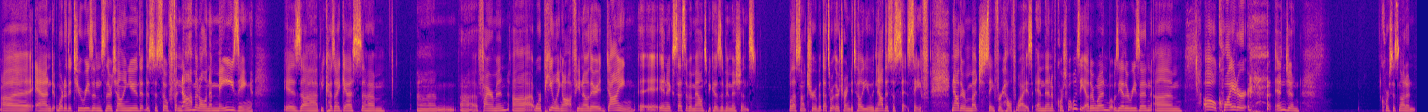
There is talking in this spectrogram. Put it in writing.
Uh, and what are the two reasons they're telling you that this is so phenomenal and amazing? Is uh, because I guess um, um, uh, firemen uh, were peeling off. You know, they're dying in excessive amounts because of emissions. Well, that's not true, but that's what they're trying to tell you. Now this is safe. Now they're much safer health wise. And then, of course, what was the other one? What was the other reason? Um, oh, quieter engine. Of course, it's not an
